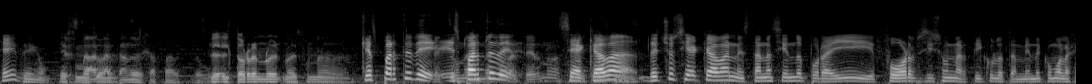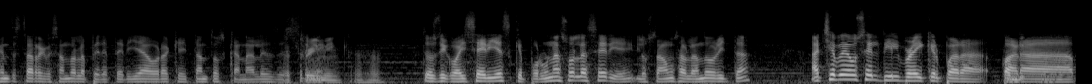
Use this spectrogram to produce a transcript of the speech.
Sí, digo. Es un tratando de tapar. bueno. el torrent no, es- no es una... Que es parte de, es una- parte de, alterno, se acaba, de hecho sí acaban, están haciendo por ahí, Forbes hizo un artículo también de cómo la gente está regresando a la piratería ahora que hay tantos canales de streaming. Streaming. Ajá. Entonces digo, hay series que por una sola serie, lo estábamos hablando ahorita, HBO es el deal breaker para, para,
